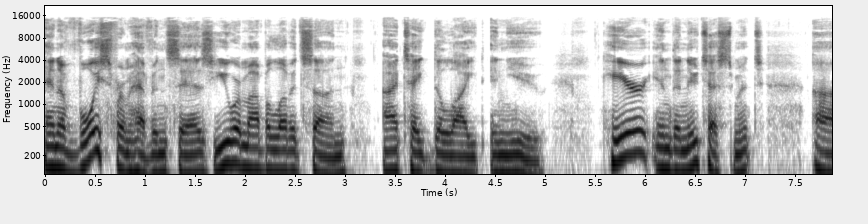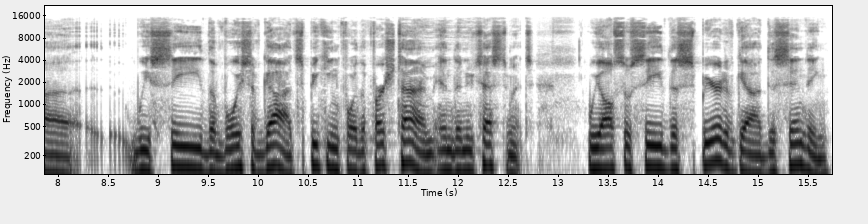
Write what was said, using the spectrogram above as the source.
and a voice from heaven says, You are my beloved Son, I take delight in you. Here in the New Testament, uh, we see the voice of God speaking for the first time in the New Testament. We also see the Spirit of God descending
